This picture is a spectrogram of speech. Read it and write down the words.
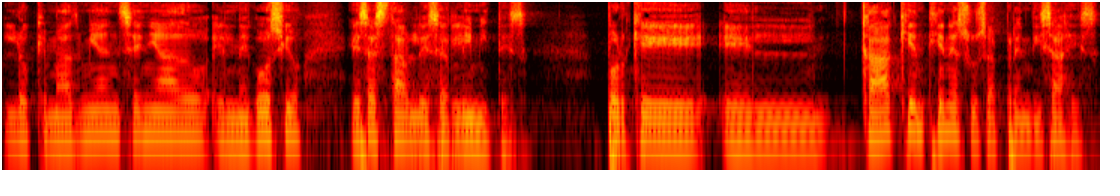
lo que más me ha enseñado el negocio es a establecer límites. Porque cada quien tiene sus aprendizajes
